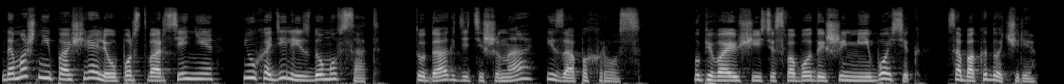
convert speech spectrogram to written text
Домашние поощряли упорство Арсения и уходили из дома в сад, туда, где тишина и запах роз. Упивающиеся свободой Шимми и Босик, собака дочери,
